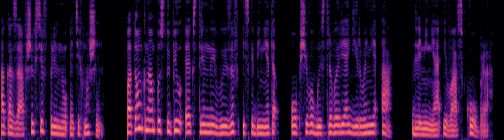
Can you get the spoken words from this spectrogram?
оказавшихся в плену этих машин. Потом к нам поступил экстренный вызов из кабинета общего быстрого реагирования А, для меня и вас Кобра,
